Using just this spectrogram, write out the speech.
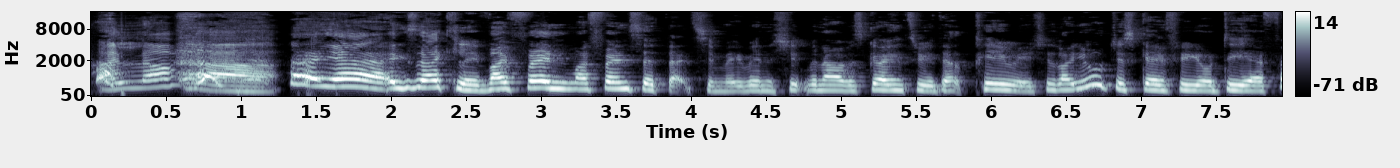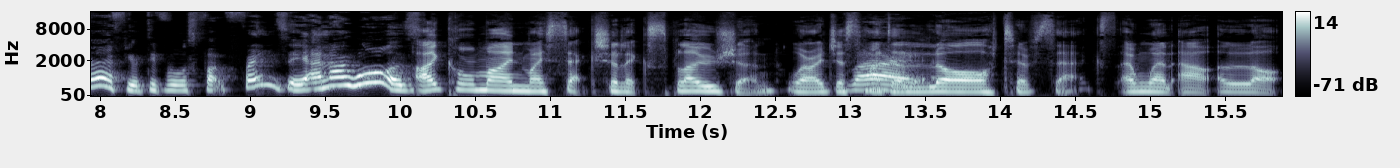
I love that. Uh, yeah, exactly. My friend, my friend said that to me when she, when I was going through that period. She's like, "You're just going through your DFF, your divorce fuck frenzy," and I was. I call mine my sexual explosion, where I just right. had a lot of sex and went out a lot.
